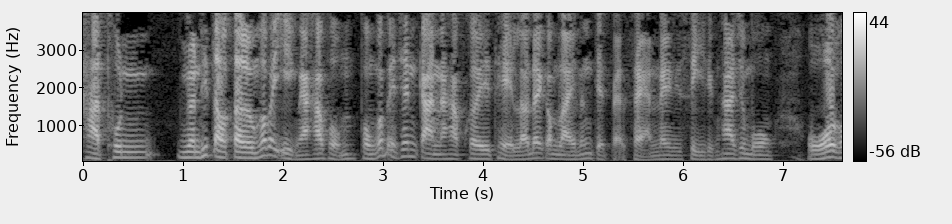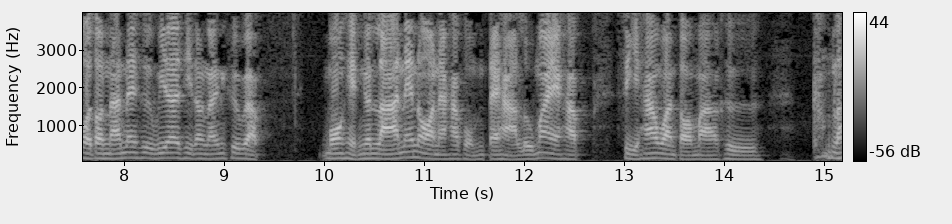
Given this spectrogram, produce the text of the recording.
ขาดทุนเงินที่เราเติมเข้าไปอีกนะครับผมผมก็เป็นเช่นกันนะครับ เคยเทรดแล้วได้กำไรตั้งเจ็ดแปดแสนในสี่ถึงห้าชั่วโมง โอ้พอตอนนั้นนี่คือวินาทีตอนนั้นคือแบบมองเห็นเงินล้านแน่นอนนะครับผมแต่หารู้ไหมครับสี่ห้าวันต่อมาคือกำไร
